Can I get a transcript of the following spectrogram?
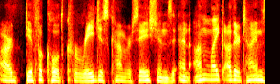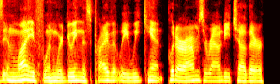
are difficult courageous conversations and unlike other times in life when we're doing this privately we can't put our arms around each other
